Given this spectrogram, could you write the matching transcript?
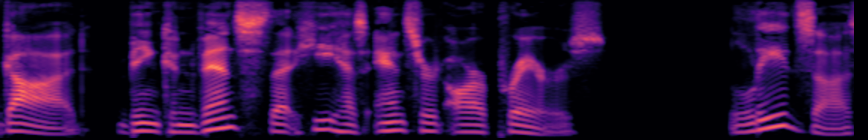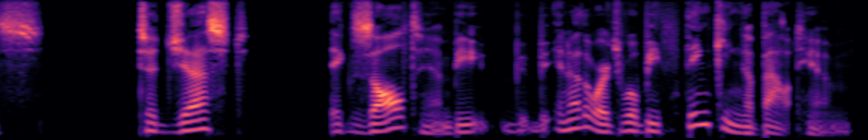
God, being convinced that He has answered our prayers, leads us to just exalt Him. Be, be, in other words, we'll be thinking about Him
